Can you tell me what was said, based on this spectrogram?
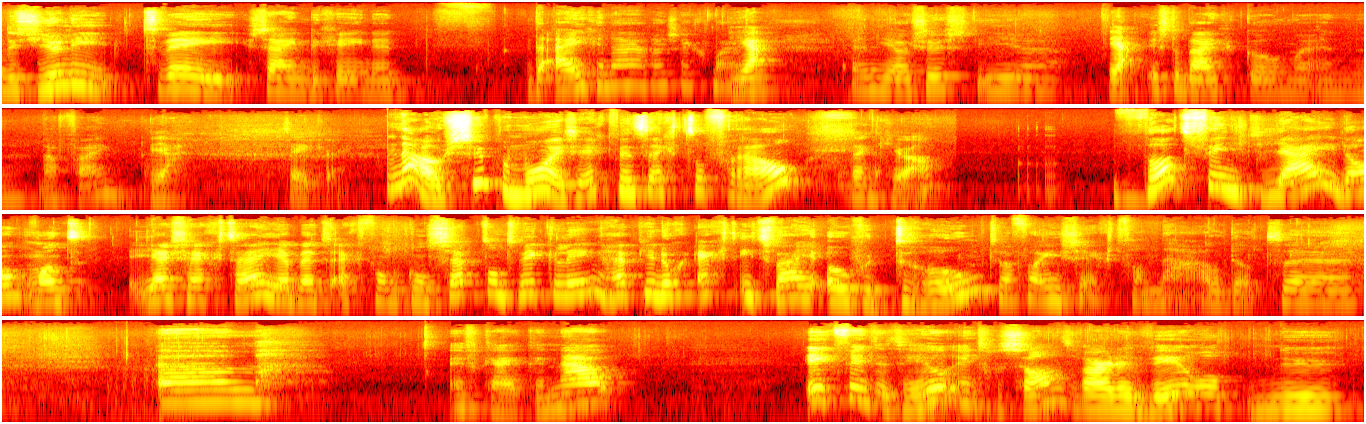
dus jullie twee zijn degene, de eigenaren, zeg maar. Ja, En jouw zus die, Ja. is erbij gekomen en nou fijn. zeker. Nou, super mooi zeg. Ik vind het echt een tof verhaal. Dankjewel. Wat vind jij dan, want jij zegt hè, jij bent echt van conceptontwikkeling. Heb je nog echt iets waar je over droomt, waarvan je zegt van nou, dat... eh, Ehm, even kijken. Nou, ik vind het heel interessant waar de wereld nu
